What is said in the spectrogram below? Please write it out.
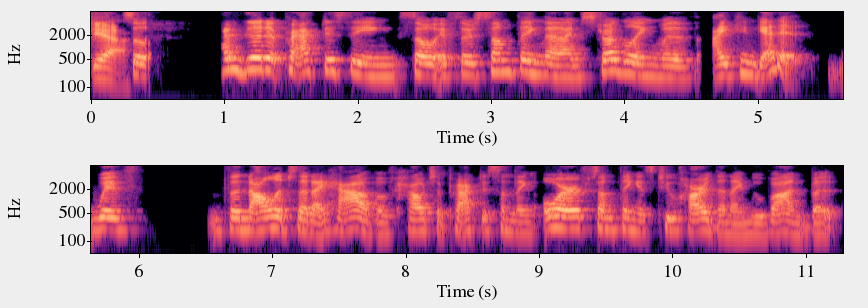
Yeah. so I'm good at practicing. So if there's something that I'm struggling with, I can get it with the knowledge that I have of how to practice something, or if something is too hard, then I move on. But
